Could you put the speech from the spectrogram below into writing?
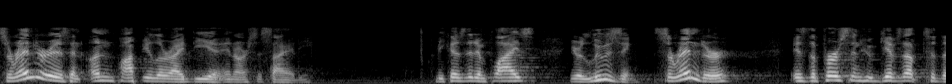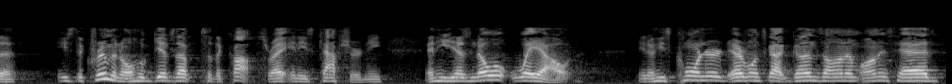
Surrender is an unpopular idea in our society because it implies you're losing. Surrender is the person who gives up to the, he's the criminal who gives up to the cops, right? And he's captured and he, and he has no way out. You know, he's cornered, everyone's got guns on him, on his head,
